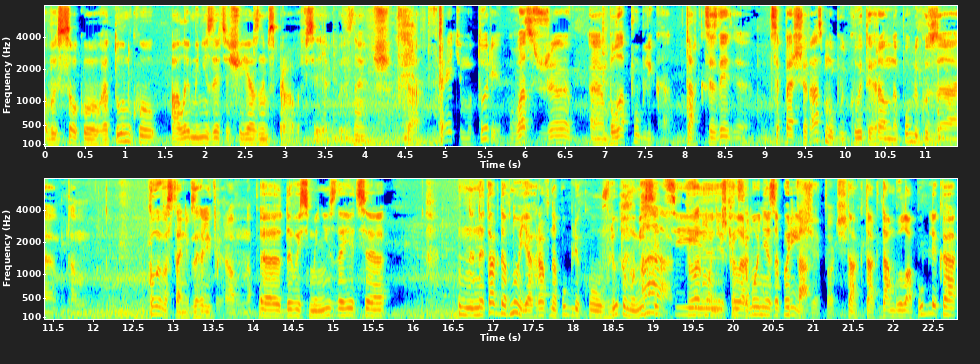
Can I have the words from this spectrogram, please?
високого гатунку, але мені здається, що я з ним справився, якби знаєш. Да. В третьому турі у вас вже е, була публіка. Так. Це це перший раз, мабуть, коли ти грав на публіку за там. Коли в востаннє взагалі ти грав на пульті? Е, дивись, мені здається. Не, так давно я грав на публіку в лютому місяці філармонія концерт. Запоріжжя. Так, точно. так, так. Там була публіка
